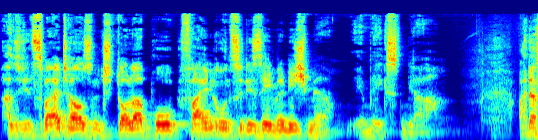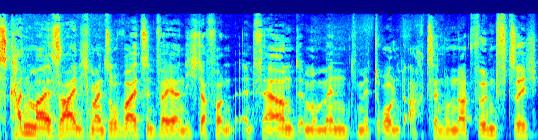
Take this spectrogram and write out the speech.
Also die 2000 Dollar pro Feinunze, die sehen wir nicht mehr im nächsten Jahr. Ah, das kann mal sein. Ich meine, so weit sind wir ja nicht davon entfernt im Moment mit rund 1850.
